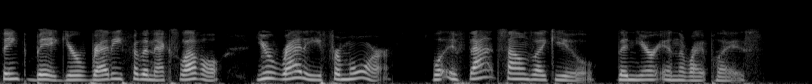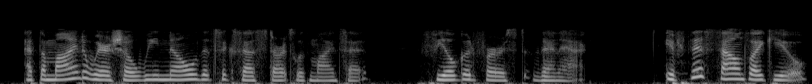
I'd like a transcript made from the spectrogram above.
think big, you're ready for the next level. You're ready for more. Well, if that sounds like you, then you're in the right place. At the Mind Aware Show, we know that success starts with mindset. Feel good first, then act. If this sounds like you,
